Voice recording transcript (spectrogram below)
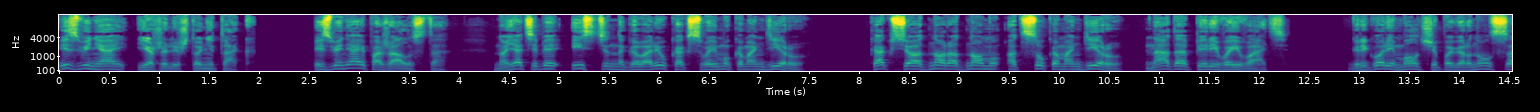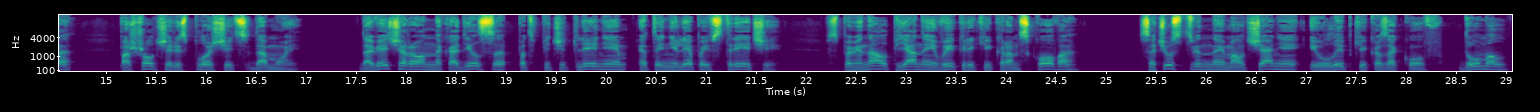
"Извиняй, ежели что не так. Извиняй, пожалуйста, но я тебе истинно говорю как своему командиру. Как все одно родному отцу-командиру, надо перевоевать". Григорий молча повернулся пошел через площадь домой. До вечера он находился под впечатлением этой нелепой встречи, вспоминал пьяные выкрики Крамского, сочувственное молчание и улыбки казаков. Думал,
